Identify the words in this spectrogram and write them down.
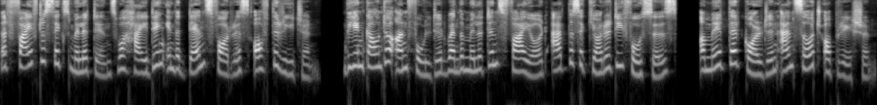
that five to six militants were hiding in the dense forests of the region. The encounter unfolded when the militants fired at the security forces amid their cordon and search operation.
